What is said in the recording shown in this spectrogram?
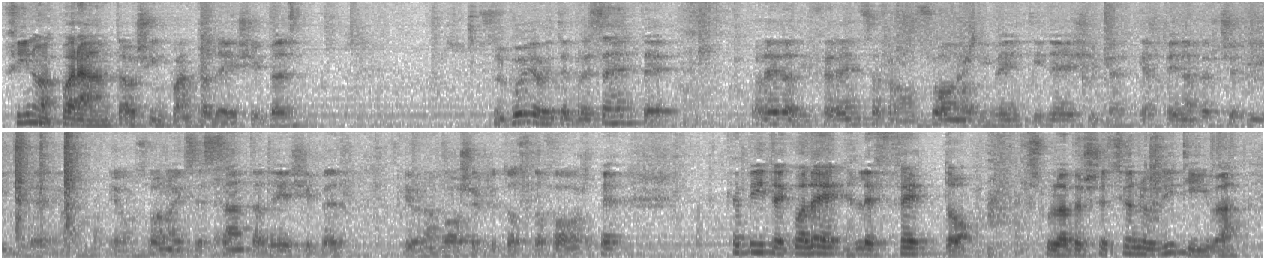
fino a 40 o 50 decibel. Se voi avete presente qual è la differenza tra un suono di 20 decibel, che è appena percepibile, e un suono di 60 decibel, che è una voce piuttosto forte, capite qual è l'effetto sulla percezione uditiva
